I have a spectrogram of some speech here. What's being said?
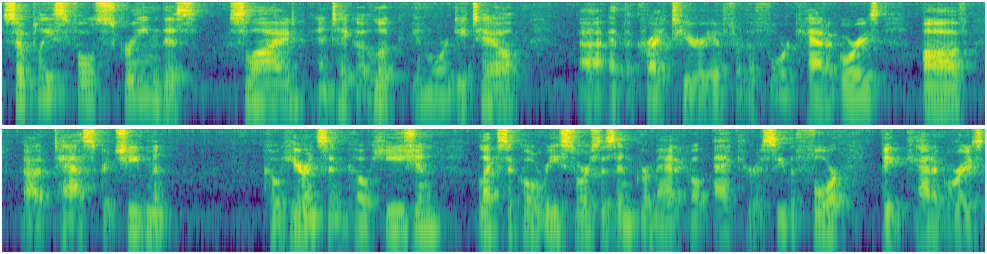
So please full screen this slide and take a look in more detail uh, at the criteria for the four categories of uh, task achievement, coherence and cohesion, lexical resources, and grammatical accuracy, the four big categories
